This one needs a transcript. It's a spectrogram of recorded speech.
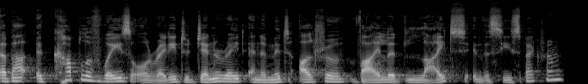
about a couple of ways already to generate and emit ultraviolet light in the C spectrum.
